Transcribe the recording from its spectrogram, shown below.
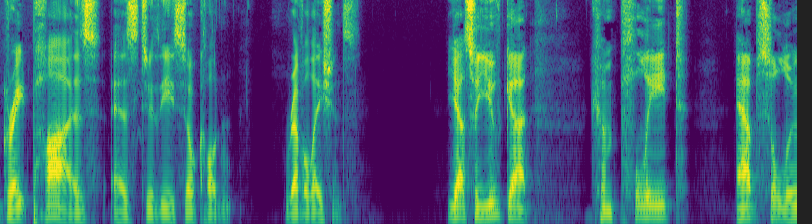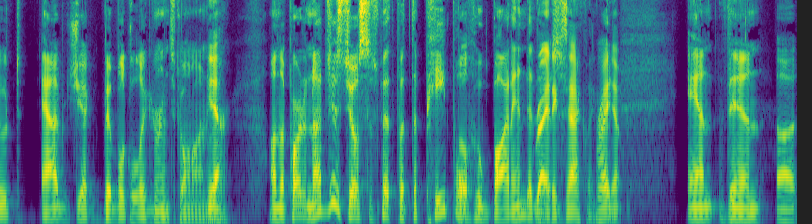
great pause as to these so called revelations. Yeah, so you've got complete, absolute, abject biblical ignorance going on Yeah. here on the part of not just Joseph Smith, but the people who bought into this. Right, exactly. Right. Yep. And then, uh,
